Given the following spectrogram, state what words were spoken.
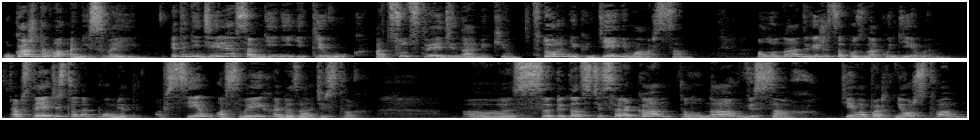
У каждого они свои. Это неделя сомнений и тревог, отсутствие динамики. Вторник – день Марса. Луна движется по знаку Девы. Обстоятельства напомнят всем о своих обязательствах. А, с 15.40 Луна в весах. Тема партнерства,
